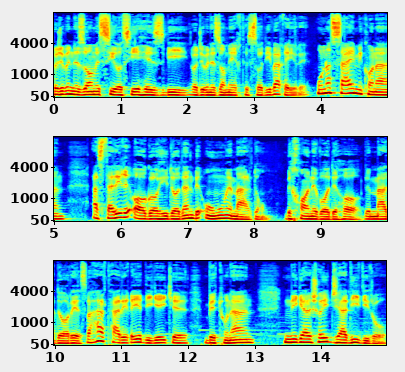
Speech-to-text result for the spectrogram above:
راجع نظام سیاسی حزبی راجع نظام اقتصادی و غیره. اونا سعی می‌کنن از طریق آگاهی دادن به عموم مردم به خانواده ها به مدارس و هر طریقه دیگه که بتونن نگرش های جدیدی رو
